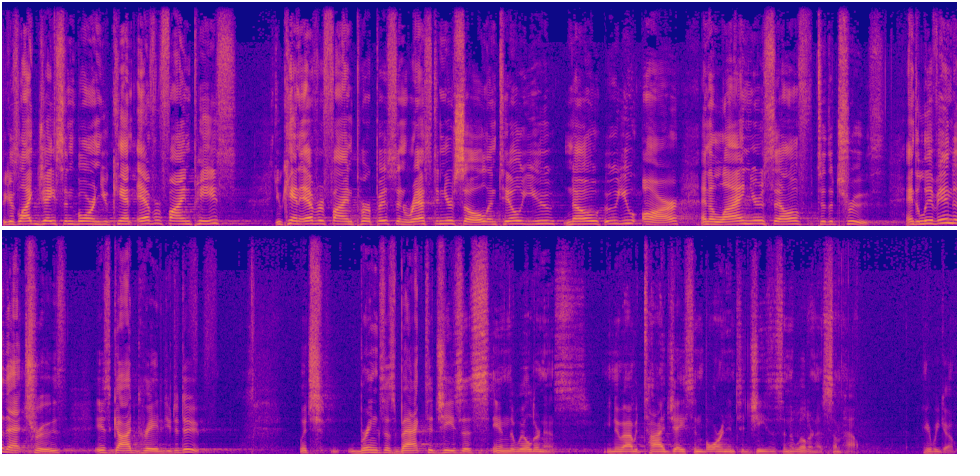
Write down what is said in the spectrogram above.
Because, like Jason Bourne, you can't ever find peace. You can't ever find purpose and rest in your soul until you know who you are and align yourself to the truth. And to live into that truth is God created you to do. Which brings us back to Jesus in the wilderness. You knew I would tie Jason Bourne into Jesus in the wilderness somehow. Here we go.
